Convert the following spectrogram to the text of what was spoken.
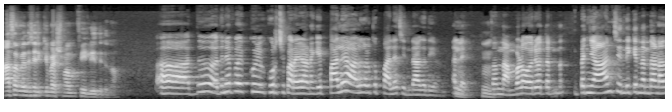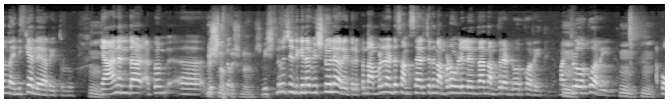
ആ സമയത്ത് ശരിക്കും വിഷമം ഫീൽ ചെയ്തിരുന്നോ? അത് അതിനെ കുറിച്ച് പറയുകയാണെങ്കിൽ പല ആളുകൾക്ക് പല ചിന്താഗതിയാണ് അല്ലെ? അപ്പം നമ്മൾ ഓരോരുത്തർ ഇപ്പൊ ഞാൻ ചിന്തിക്കുന്ന എന്താണെന്ന് എനിക്കല്ലേ അറിയത്തുള്ളൂ. ഞാൻ എന്താ അപ്പം വിഷ്ണു. വിഷ്ണു ചിന്തിക്കുന്ന വിഷ്ണുവിനെ അറിയത്തുള്ളൂ ഇപ്പൊ നമ്മൾ രണ്ട് സംസാരിച്ചിട്ട് നമ്മുടെ ഉള്ളിൽ എന്താ നമുക്ക് രണ്ടുപേർക്കും അറിയത്തില്ല. മറ്റുള്ളവർക്കും അറിയില്ല. അപ്പൊ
